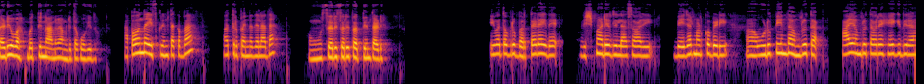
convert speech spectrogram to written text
ತಡಿಯುವ ಬತ್ತೀನಿ ನಾನು ಅಂಗಡಿ ತಗ ಹೋಗಿದ್ದು. ಅಪ್ಪ, ಒಂದು ಐಸ್ ಕ್ರೀಮ್ ತಕಬಾ ಹತ್ತು ರೂಪಾಯಿನದೆಲ್ಲ ಅದ? ಹ್ಞೂ, ಸರಿ ಸರಿ, ತತ್ತೀನಿ ತಡಿ. ಇವತ್ತೊಬ್ರು ಬರ್ತಡೇ ಇದೆ. ವಿಶ್ ಮಾಡಿರಲಿಲ್ಲ, ಸಾರಿ. ಬೇಜಾರು ಮಾಡ್ಕೋಬೇಡಿ. ಉಡುಪಿಯಿಂದ ಅಮೃತ. ಹಾಯ್ ಅಮೃತ ಅವರೇ, ಹೇಗಿದ್ದೀರಾ?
